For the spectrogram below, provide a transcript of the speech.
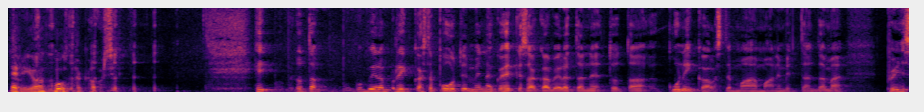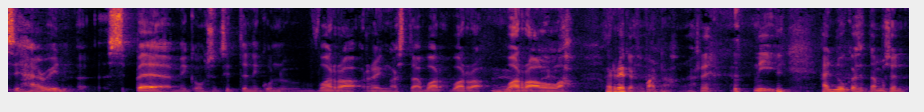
Terjoen kultakausi. Hei, tota, kun vielä rikkaasta puhuttiin, mennäänkö hetkessä aikaa vielä tänne tota, kuninkaallisten maailmaan, nimittäin tämä Prince Harryn äh, Spare, mikä on sitten niin kuin vararengas tai var, vara, varalla. Reppana. Re, niin. Hän julkaisi tämmöisen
